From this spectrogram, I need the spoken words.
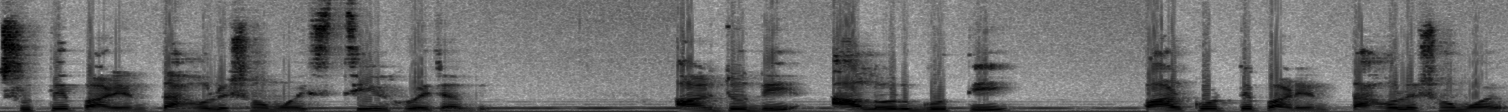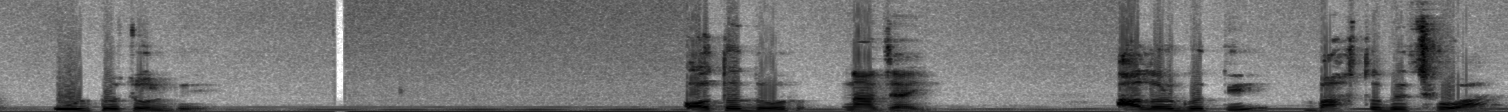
ছুতে পারেন, তাহলে সময় স্থির হয়ে যাবে। আর যদি আলোর গতি পার করতে পারেন, তাহলে সময় উল্টো চলবে। অত দূর না যাই। আলোর গতি বাস্তবে ছোঁয়া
